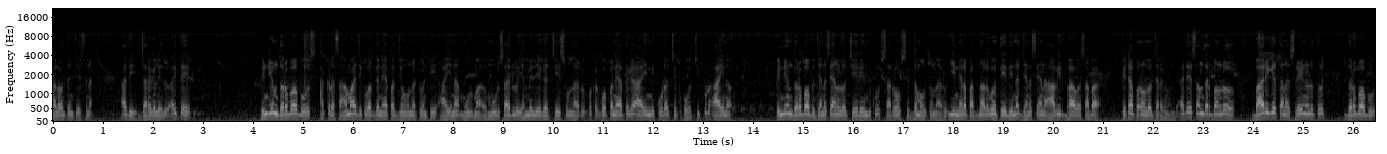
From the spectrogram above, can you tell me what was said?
బలవంతం చేసిన అది జరగలేదు. అయితే పిండ్యం దొరబాబు అక్కడ సామాజిక వర్గ నేపథ్యం ఉన్నటువంటి ఆయన మూడు మా మూడు సార్లు ఎమ్మెల్యేగా చేసి ఉన్నారు ఒక గొప్ప నేతగా ఆయన్ని కూడా చెప్పుకోవచ్చు. ఇప్పుడు ఆయన పిండ్యం దొరబాబు జనసేనలో చేరేందుకు సర్వం సిద్ధమవుతున్నారు. ఈ నెల పద్నాలుగో తేదీన జనసేన ఆవిర్భావ సభ పిఠాపురంలో జరగనుంది. అదే సందర్భంలో భారీగా తన శ్రేణులతో దొరబాబు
